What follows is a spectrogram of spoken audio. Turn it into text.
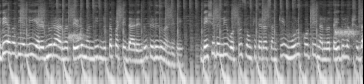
ಇದೇ ಅವಧಿಯಲ್ಲಿ ಎರಡ್ನೂರ ಅರವತ್ತೇಳು ಮಂದಿ ಮೃತಪಟ್ಟಿದ್ದಾರೆಂದು ತಿಳಿದುಬಂದಿದೆ. ದೇಶದಲ್ಲಿ ಒಟ್ಟು ಸೋಂಕಿತರ ಸಂಖ್ಯೆ ಮೂರು ಕೋಟಿ ನಲವತ್ತೈದು ಲಕ್ಷದ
